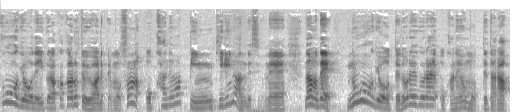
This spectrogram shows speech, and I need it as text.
工業でいくらかかると言われても、そんなお金はピンキリなんですよね。なので、農業ってどれぐらいお金を持ってたら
